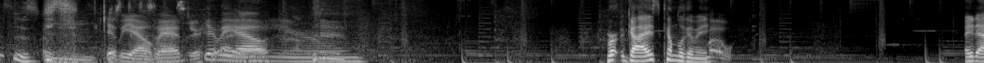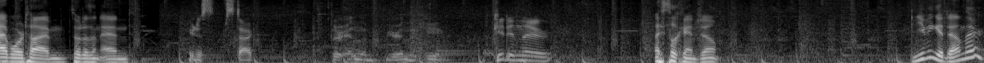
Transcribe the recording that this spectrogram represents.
This is just. Get Just me a out, man. Get me I out. Bro, guys, come look at me. whoa! I need to add more time so it doesn't end. You're just stuck. They're in the. You're in the key. get in there. I still can't jump. Can you even get down there?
